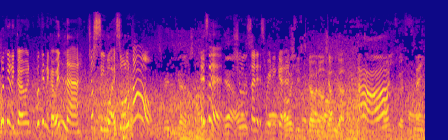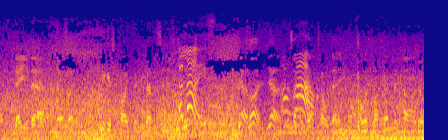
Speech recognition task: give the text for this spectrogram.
we're gonna go and we're gonna go in there, just see what it's all about. it's really good. Is it? Yeah, Sean always- said it's really good. I always used to go when I was younger. I Ah, went to a snake day there, and there was like the biggest python you've ever seen. alive. Yeah, live, yeah. Oh, it was like wow. a reptile day. I went with my friend Ricardo.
